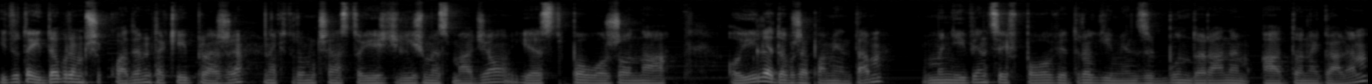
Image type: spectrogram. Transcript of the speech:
I tutaj dobrym przykładem takiej plaży, na którą często jeździliśmy z Madzią, jest położona, o ile dobrze pamiętam, mniej więcej w połowie drogi między Bundoranem a Donegalem,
